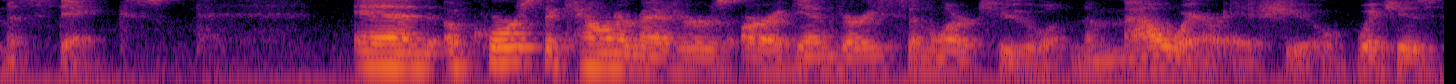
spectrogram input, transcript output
mistakes. And of course, the countermeasures are again very similar to the malware issue, which is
